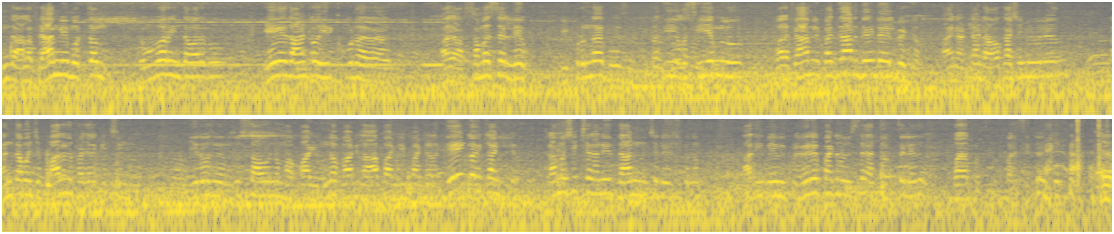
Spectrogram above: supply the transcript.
ఇంత వాళ్ళ ఫ్యామిలీ మొత్తం ఎవ్వరు ఇంతవరకు ఏ దాంట్లో ఇరుక్కున్న సమస్యలు లేవు. ఇప్పుడున్న ప్రతి ఒక్క సీఎంలు వాళ్ళ ఫ్యామిలీ ప్రతి దాని దేంట్లో వెళ్ళిపెట్టినాం ఆయన అట్లాంటి అవకాశం ఇవ్వలేదు. అంత మంచి పాలన ప్రజలకు ఇచ్చిండు. ఈరోజు మేము చూస్తూ ఉన్నాం మా పార్టీ ఉన్న పార్టీలు ఆ పార్టీ ఈ పార్టీలు దేంట్లో ఇట్లాంటి లేవు. క్రమశిక్షణ అనేది దాని నుంచి నేర్చుకున్నాం. అది మేము ఇప్పుడు వేరే పార్టీలో చూస్తే అది దొరకలేదు బాధపడుతుంది పరిస్థితి.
